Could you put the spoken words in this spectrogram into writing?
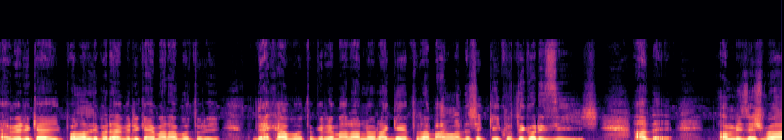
আমেরিকায় পলালি পরে আমেরিকায় মারাবো তোরে দেখাবো তোকে রে মারানোর আগে তোরা বাংলাদেশে কি ক্ষতি করেছিস? আর আমি যে সময়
